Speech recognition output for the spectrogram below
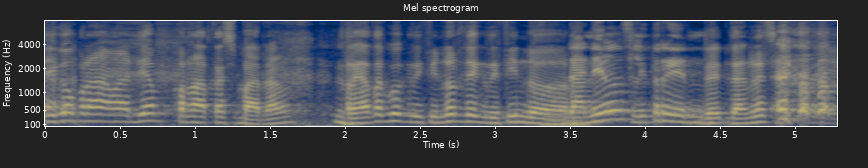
Jadi gue pernah sama dia pernah tes bareng. Ternyata gue Gryffindor, dia Gryffindor. Daniel Slytherin. Dan Daniel Slytherin.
